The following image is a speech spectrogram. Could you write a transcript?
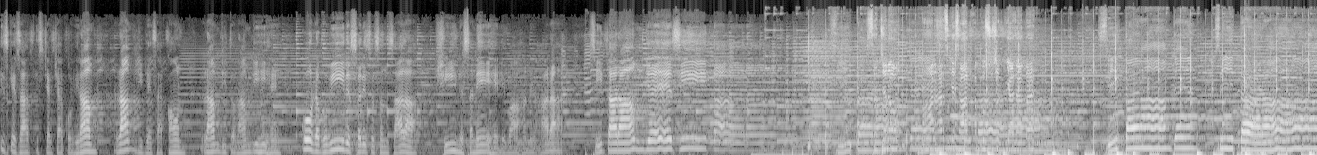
इसके साथ इस चर्चा को विराम। राम जी जैसा कौन? राम जी तो राम जी ही हैं। को रघुवीर सरिस संसारा शील स्नेह निवाहन हारा। सीताराम जय सीताराम। सज्जनों मान हर्ष के साथ आपको सूचित किया जाता है। सीताराम जय सीताराम सीताराम।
